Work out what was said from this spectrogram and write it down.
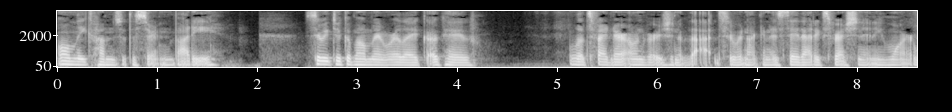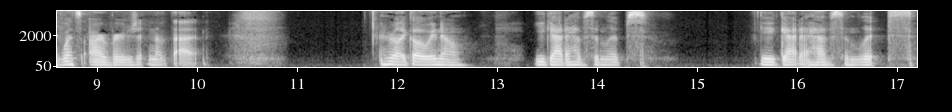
only comes with a certain body. So we took a moment. We're like, okay, let's find our own version of that. So we're not going to say that expression anymore. What's our version of that? And we're like, oh, we know. You got to have some lips. You gotta have some lips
